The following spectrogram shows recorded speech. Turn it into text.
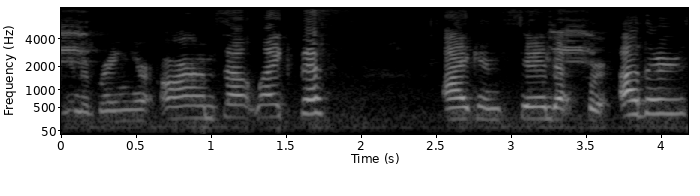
You're gonna bring your arms out like this. I can stand up for others.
